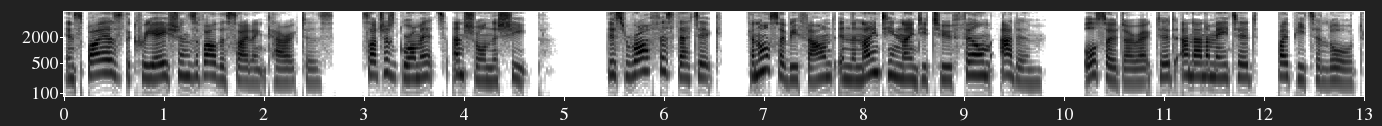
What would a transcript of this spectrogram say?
inspires the creations of other silent characters, such as Gromit and Shaun the Sheep. This rough aesthetic can also be found in the 1992 film Adam, also directed and animated by Peter Lord.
